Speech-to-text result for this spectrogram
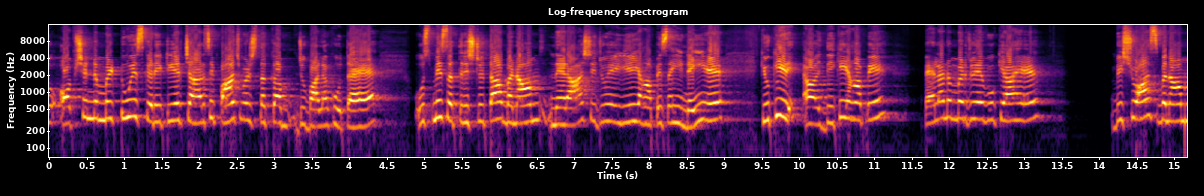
तो option number two is correct here चार से पाँच वर्ष तक का जो बालक होता है, उसमें सतृष्टता बनाम, नैराश्य जो है ये यहाँ पे सही नहीं है। क्योंकि देखिए यहाँ पे पहला नंबर जो है वो क्या है? विश्वास बनाम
